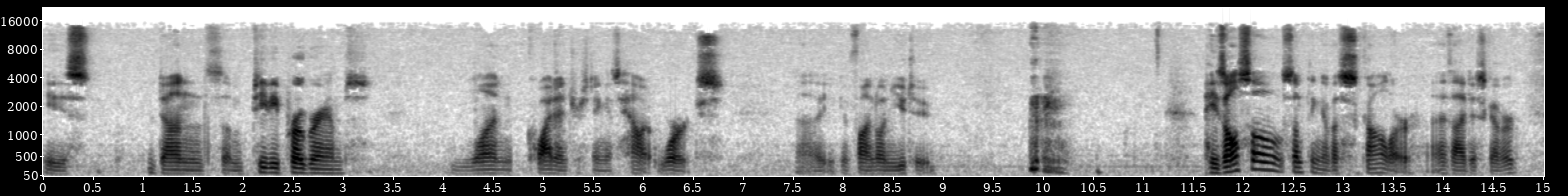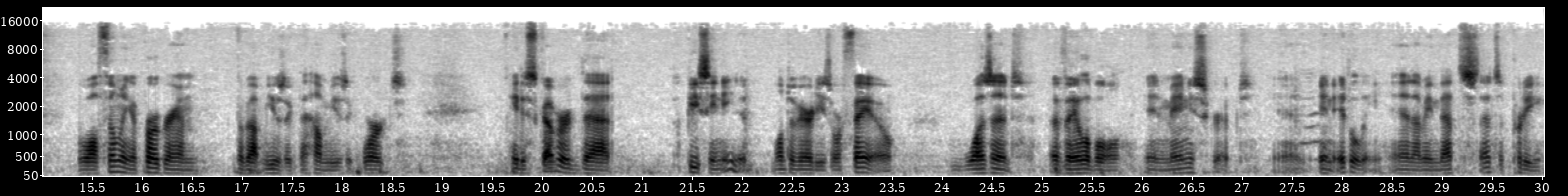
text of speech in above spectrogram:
He's done some TV programs. One quite interesting is how it works uh, that you can find on YouTube. He's also something of a scholar, as I discovered, while filming a program about music, the how music works. He discovered that a piece he needed, Monteverdi's Orfeo, wasn't available in manuscript in, in Italy, and I mean that's that's a pretty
